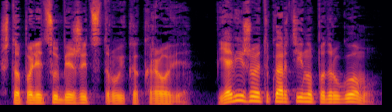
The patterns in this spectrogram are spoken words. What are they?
что по лицу бежит струйка крови. Я вижу эту картину по-другому.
